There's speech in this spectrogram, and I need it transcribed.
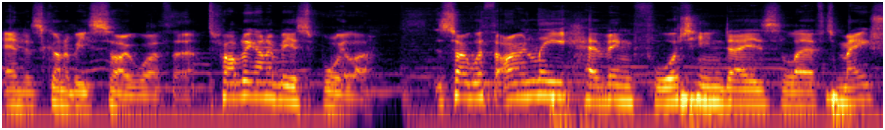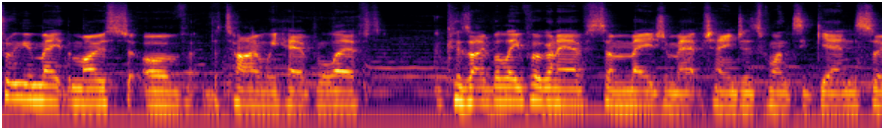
and it's going to be so worth it. It's probably going to be a spoiler so with only having 14 days left, make sure you make the most of the time we have left because I believe we're going to have some major map changes once again, so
